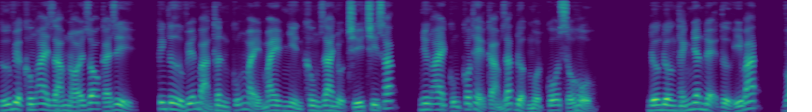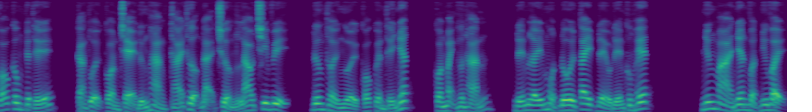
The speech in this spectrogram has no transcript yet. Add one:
Cứ việc không ai dám nói rõ cái gì, kinh tư viễn bản thân cũng mảy may nhìn không ra nhột trí chi sắc, nhưng ai cũng có thể cảm giác được một cỗ xấu hổ đường đường thánh nhân đệ tử y bát, võ công tuyệt thế, càng tuổi còn trẻ đứng hàng thái thượng đại trưởng lao chi vị, đương thời người có quyền thế nhất, còn mạnh hơn hắn, đếm lấy một đôi tay đều đến không hết. Nhưng mà nhân vật như vậy,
